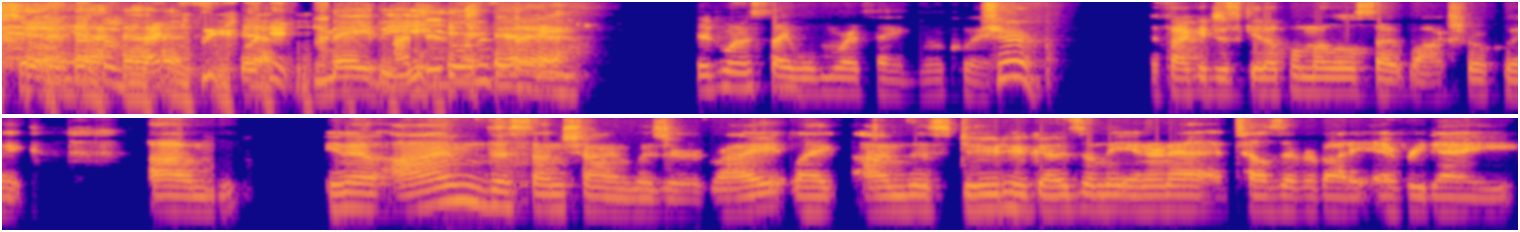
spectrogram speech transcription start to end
so, Basically. Maybe. I did want to say, did want to say one more thing real quick. sure. if I could just get up on my little soapbox real quick. Um, you know, I'm the sunshine wizard, right? Like I'm this dude who goes on the internet and tells everybody every day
